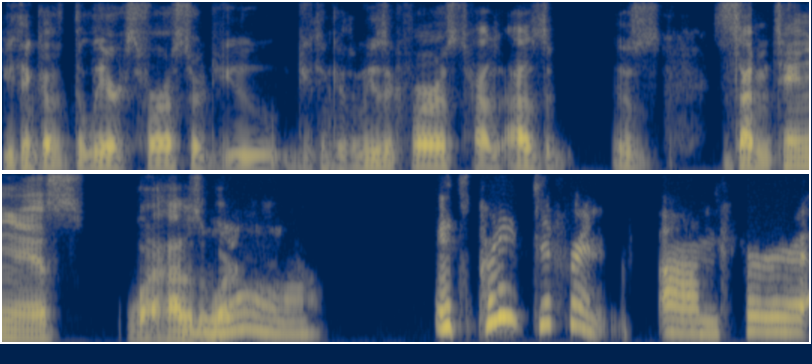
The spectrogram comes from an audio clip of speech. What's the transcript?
You think of the lyrics first, or do you do you think of the music first? How how's it? Is simultaneous? What? How does it work? Yeah, it's pretty different um, for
